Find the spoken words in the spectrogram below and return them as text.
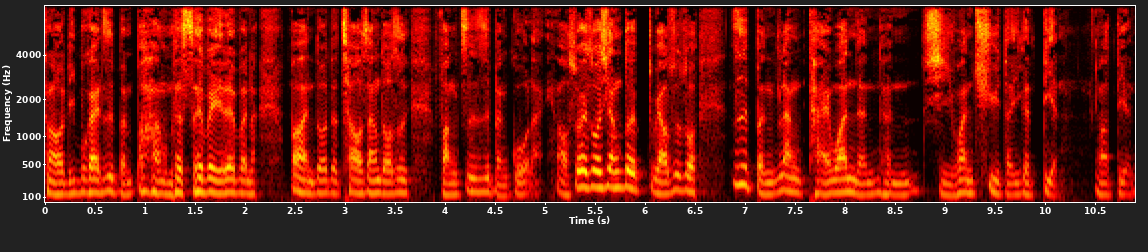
哦，离不开日本，包含我们的7-11呢，包含很多的超商都是仿制日本过来。哦，所以说相对表示说，日本让台湾人很喜欢去的一个点。啊、哦，点，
